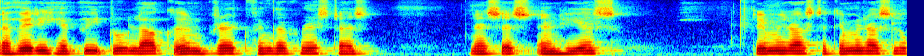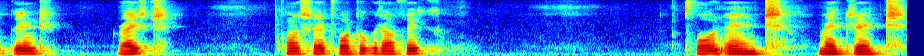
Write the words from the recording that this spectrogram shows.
A very happy to lock and bright fingerprint test Nessus and here's cameras. The cameras look and right concert photographic phone and make it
